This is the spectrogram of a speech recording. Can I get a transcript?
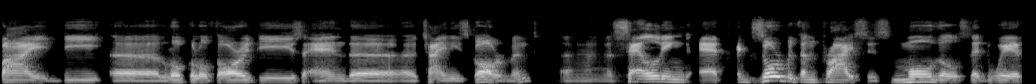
by the uh, local authorities and the uh, Chinese government, uh, selling at exorbitant prices models that were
